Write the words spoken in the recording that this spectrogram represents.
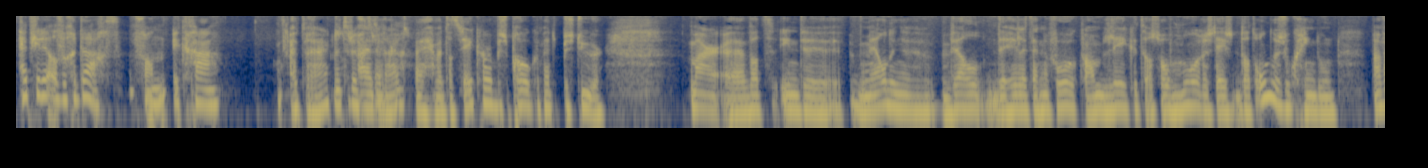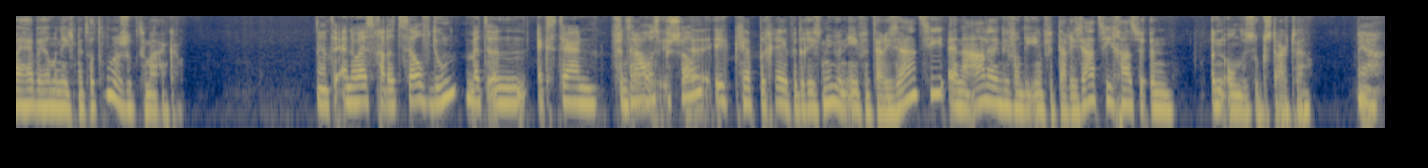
Heb je erover gedacht? Van ik ga. Uiteraard. uiteraard. Wij hebben dat zeker besproken met het bestuur. Maar wat in de meldingen wel de hele tijd naar voren kwam, leek het alsof Morris deze, dat onderzoek ging doen. Maar wij hebben helemaal niks met dat onderzoek te maken. De NOS gaat het zelf doen met een extern vertrouwenspersoon? Nou, ik heb begrepen, er is nu een inventarisatie. En naar aanleiding van die inventarisatie gaan ze een, een onderzoek starten. Ja.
